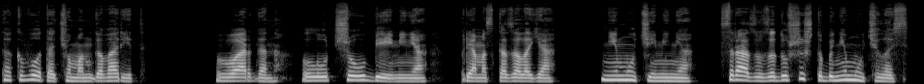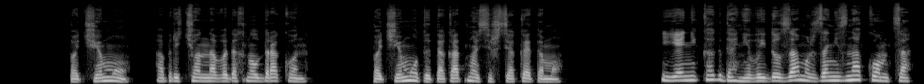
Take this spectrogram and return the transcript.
«Так вот о чем он говорит. «Варган, лучше убей меня», — прямо сказала я. «Не мучай меня. Сразу задуши, чтобы не мучилась». «Почему?» — обреченно выдохнул дракон. «Почему ты так относишься к этому?» «Я никогда не выйду замуж за незнакомца»,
